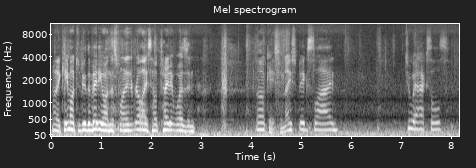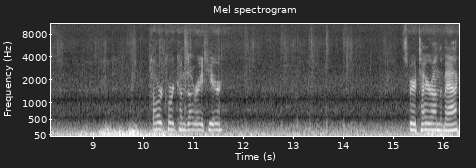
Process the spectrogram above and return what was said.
When I came out to do the video on this one, I didn't realize how tight it was. And Okay, so nice big slide. Two axles. Power cord comes out right here. Spare tire on the back.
